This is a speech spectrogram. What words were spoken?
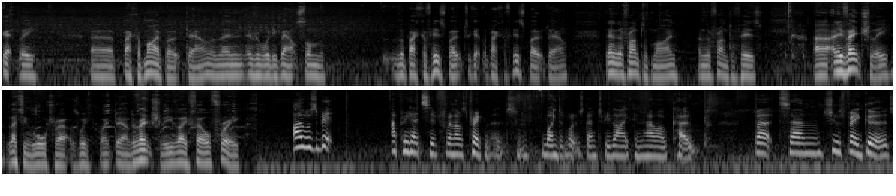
get the uh, back of my boat down, and then everybody bounced on the back of his boat to get the back of his boat down, then the front of mine and the front of his. Uh, and eventually, letting the water out as we went down, eventually they fell free. I was a bit apprehensive when I was pregnant and wondered what it was going to be like and how I would cope. But um, she was very good,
